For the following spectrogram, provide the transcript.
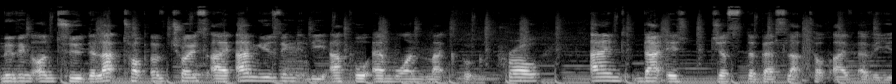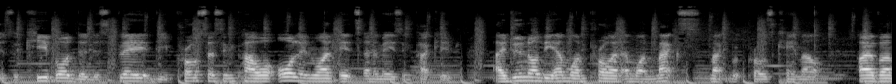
Moving on to the laptop of choice, I am using the Apple M1 MacBook Pro, and that is just the best laptop I've ever used. The keyboard, the display, the processing power, all in one, it's an amazing package. I do know the M1 Pro and M1 Max MacBook Pros came out However,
